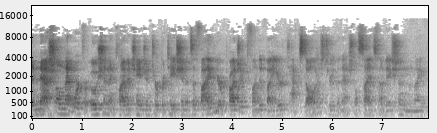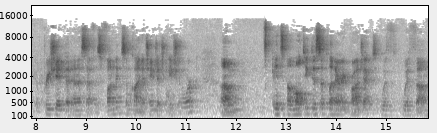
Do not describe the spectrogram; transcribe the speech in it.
The National Network for Ocean and Climate Change Interpretation. It's a five-year project funded by your tax dollars through the National Science Foundation, and I appreciate that NSF is funding some climate change education work. Um, it's a multidisciplinary project with, with um,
